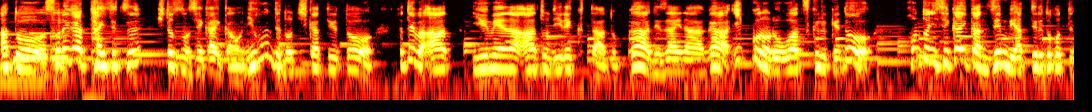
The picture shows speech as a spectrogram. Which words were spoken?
あとそれが大切一つの世界観を日本ってどっちかっていうと例えば有名なアートディレクターとかデザイナーが1個のロゴは作るけど本当に世界観全部やってるとこって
